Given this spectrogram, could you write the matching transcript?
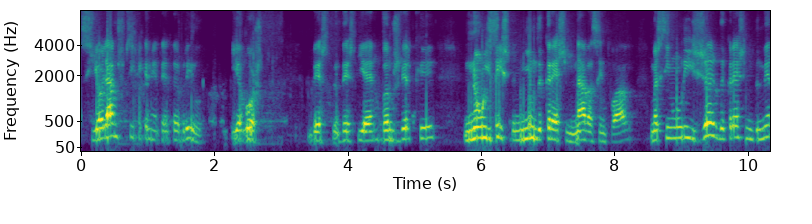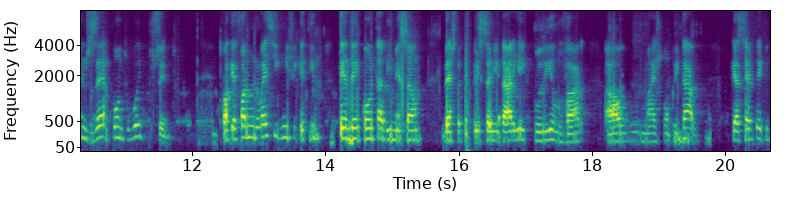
Se olharmos especificamente entre abril e agosto deste, deste ano, vamos ver que não existe nenhum decréscimo nada acentuado, mas sim um ligeiro decréscimo de menos 0,8%. De qualquer forma, não é significativo, tendo em conta a dimensão desta crise sanitária e que poderia levar a algo mais complicado. O que é certo é que,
